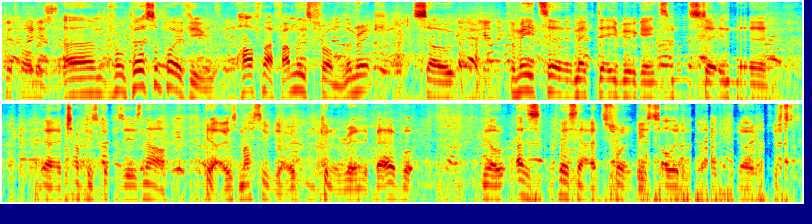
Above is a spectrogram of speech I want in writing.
performance? Um, from a personal point of view, half my family's from Limerick, so for me to make a debut against Munster in the uh, Champions Cup as it is now, you know, it was massive. You know, you couldn't have written it better. But you know, as personally, I just wanted to be solid at the back. You know, just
